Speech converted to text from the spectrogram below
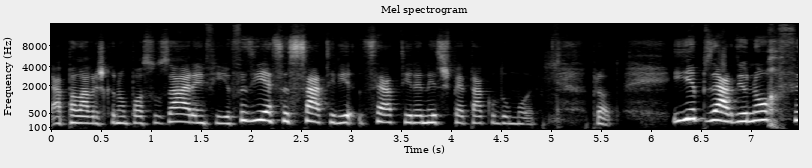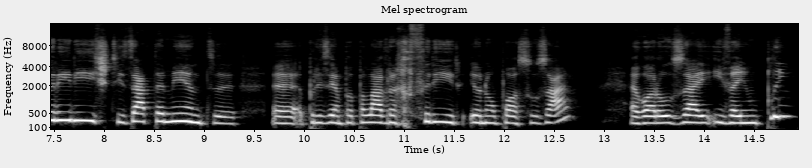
há palavras que eu não posso usar, enfim, eu fazia essa sátira, sátira nesse espetáculo de humor. Pronto. E apesar de eu não referir isto exatamente, uh, por exemplo, a palavra referir eu não posso usar, agora usei e veio um plim,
